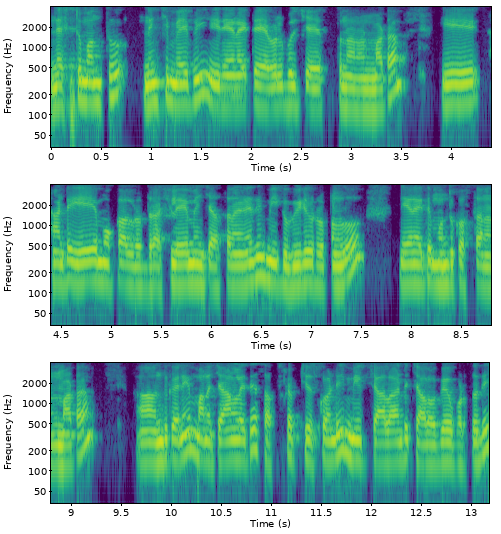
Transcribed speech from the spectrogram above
నెక్స్ట్ మంత్ నుంచి మేబీ నేనైతే అవైలబుల్ చేస్తున్నాను అనమాట ఏ అంటే ఏ మొక్కలు రుద్రాక్షలు ఏమేమి చేస్తాను అనేది మీకు వీడియో రూపంలో నేనైతే ముందుకు వస్తానన్నమాట అందుకని మన ఛానల్ అయితే సబ్స్క్రైబ్ చేసుకోండి. మీకు చాలా అంటే చాలా ఉపయోగపడుతుంది.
